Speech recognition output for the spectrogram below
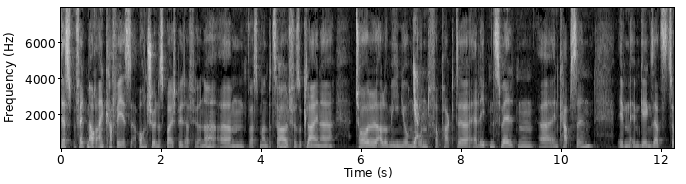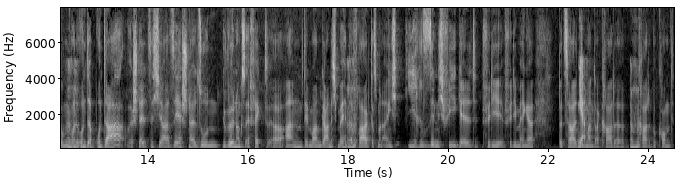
Das fällt mir auch ein. Kaffee ist auch ein schönes Beispiel dafür, ne? Ähm, was man bezahlt mhm. für so kleine, toll Aluminium, ja. bunt verpackte Erlebniswelten äh, in Kapseln im, im Gegensatz zum. Mhm. Und, und, und da stellt sich ja sehr schnell so ein Gewöhnungseffekt äh, an, den man gar nicht mehr hinterfragt, mhm. dass man eigentlich irrsinnig viel Geld für die, für die Menge bezahlt, ja. die man da gerade mhm. bekommt.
